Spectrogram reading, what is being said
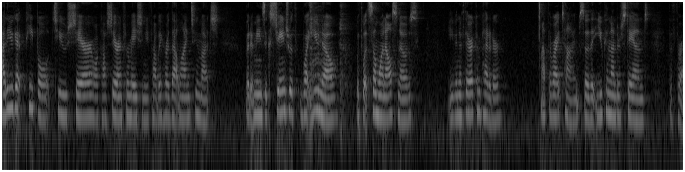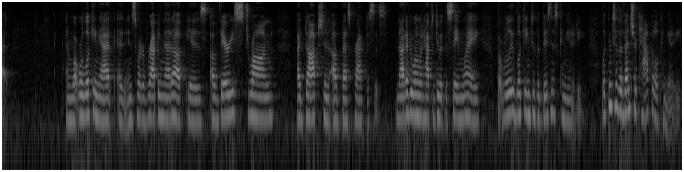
How do you get people to share, well, I'll share information, you've probably heard that line too much, but it means exchange with what you know with what someone else knows, even if they're a competitor, at the right time, so that you can understand the threat. And what we're looking at, in sort of wrapping that up, is a very strong adoption of best practices. Not everyone would have to do it the same way, but really looking to the business community, looking to the venture capital community.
